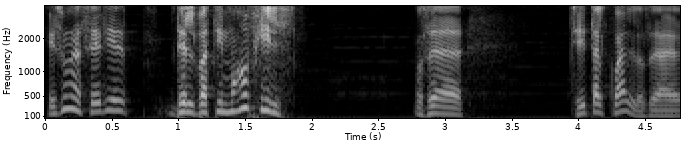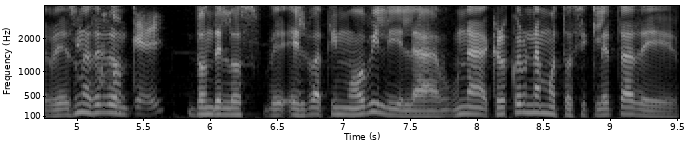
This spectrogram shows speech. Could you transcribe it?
es una serie del Batimóvil. O sea, sí, tal cual. O sea, es una serie Ok. donde los el Batimóvil y la una creo que era una motocicleta de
